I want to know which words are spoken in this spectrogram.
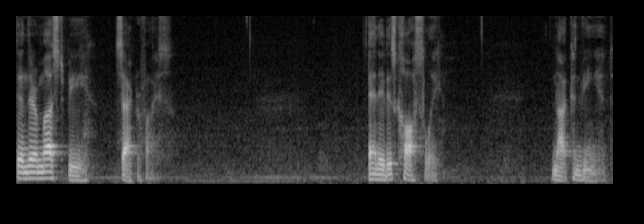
then there must be sacrifice. And it is costly, not convenient.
